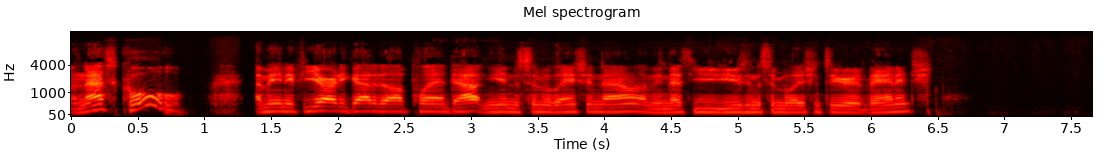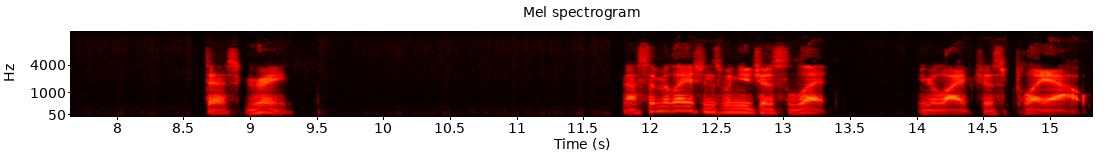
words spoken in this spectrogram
And that's cool. I mean, if you already got it all planned out and you're in the simulation now, I mean, that's you using the simulation to your advantage. That's great. Now, simulations when you just let your life just play out.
